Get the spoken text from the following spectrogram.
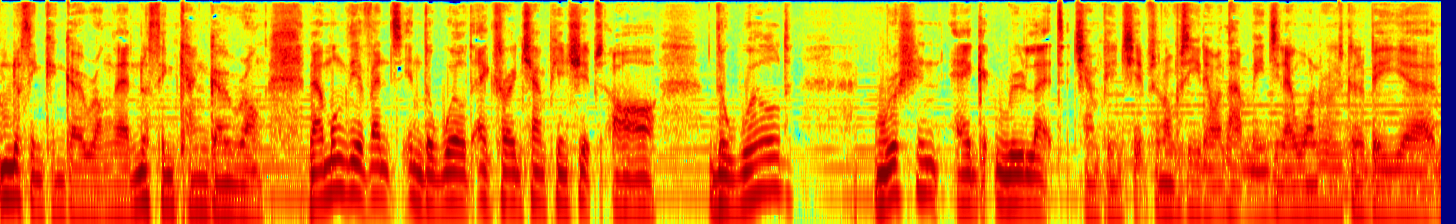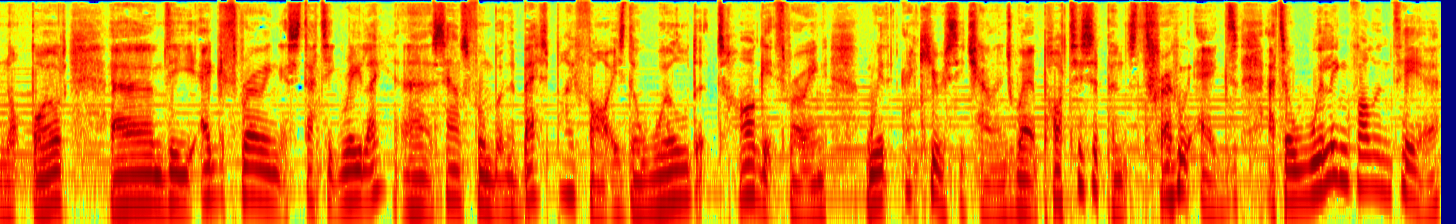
Nothing can go wrong there. Nothing can go wrong. Now, among the events in the World Egg Throwing Championships are the World Russian Egg Roulette Championships, and obviously you know what that means. You know, one of them's going to be uh, not boiled. Um, the egg throwing static relay uh, sounds fun, but the best by far is the World Target Throwing with Accuracy Challenge, where participants throw eggs at a willing volunteer,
